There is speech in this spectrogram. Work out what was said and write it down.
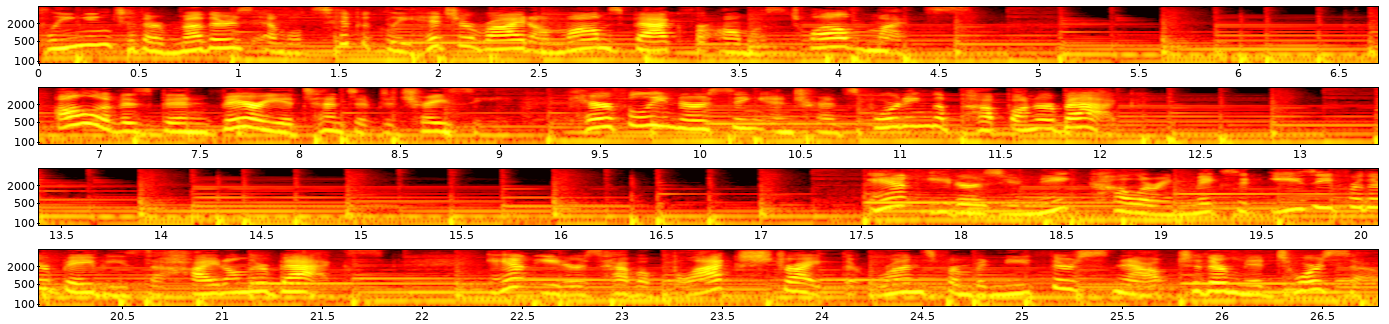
clinging to their mothers and will typically hitch a ride on mom's back for almost 12 months. Olive has been very attentive to Tracy, carefully nursing and transporting the pup on her back. Anteaters' unique coloring makes it easy for their babies to hide on their backs. Anteaters have a black stripe that runs from beneath their snout to their mid torso.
